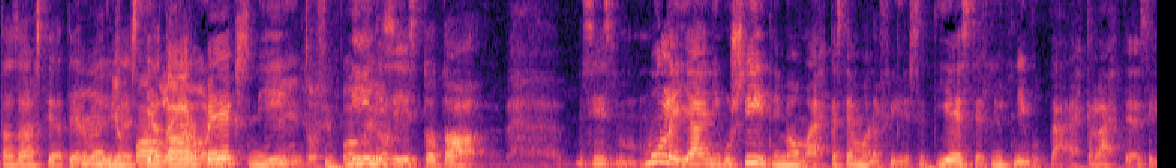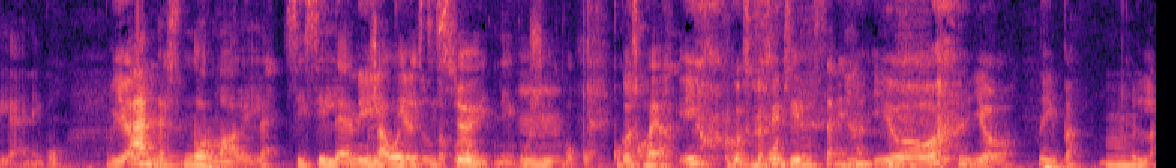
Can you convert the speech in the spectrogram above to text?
tasaisesti ja terveellisesti ja, paljon. tarpeeksi. Niin, Niin, tosi Niin, paljon. niin siis, tota, siis mulle jäi niinku siitä nimenomaan ehkä semmoinen fiilis, että jes, että nyt niinku tää ehkä lähtee silleen niinku Vielä. NS-normaalille. Siis silleen, että kun Niin, sä oikeasti söit niinku Mm. sit koko, koko Koska, ajan. joo, koska mun sit, silmissäni. joo, joo, niinpä, mm. kyllä.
